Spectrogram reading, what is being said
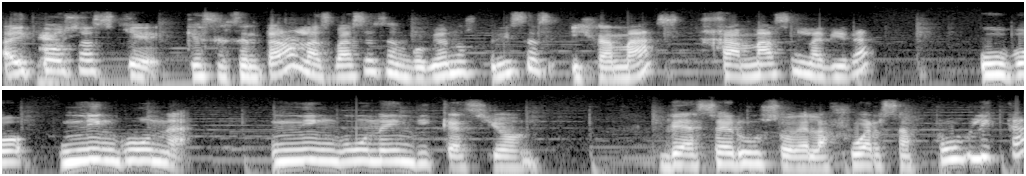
hay cosas que, que, se sentaron las bases en gobiernos turistas y jamás, jamás en la vida hubo ninguna, ninguna indicación de hacer uso de la fuerza pública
